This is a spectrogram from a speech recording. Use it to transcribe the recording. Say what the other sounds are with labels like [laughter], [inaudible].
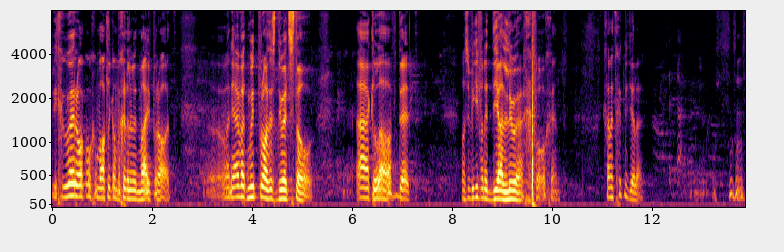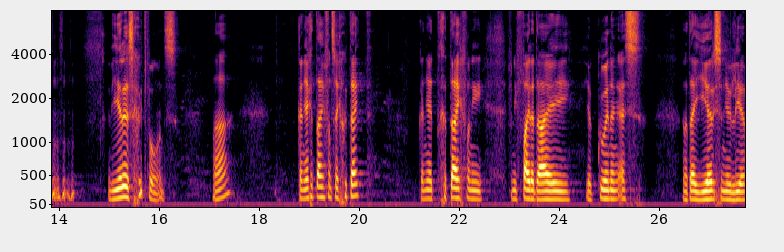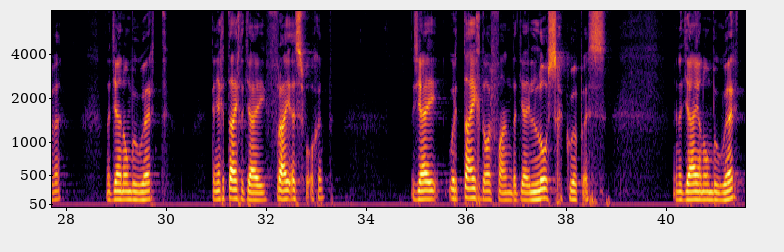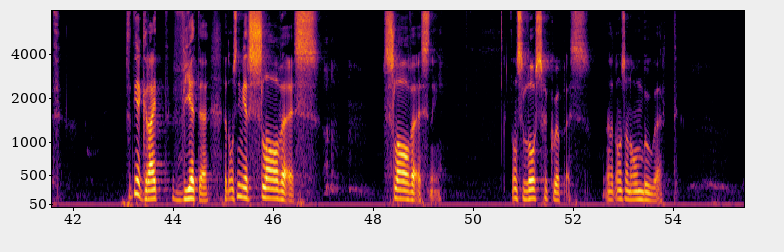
Die gehoor raak ongemaklik om begin hulle met my praat. Want jy wat moet praat is doodstil. Ek love dit. Ons 'n bietjie van 'n dialoog vanoggend. Gaan dit goed met julle? [laughs] Die Here is goed vir ons. Hæ? Kan jy getuig van sy goedheid? Kan jy getuig van die van die feit dat hy jou koning is en dat hy heers in jou lewe? Dat jy aan hom behoort? Kan jy getuig dat jy vry is vanoggend? Is jy oortuig daarvan dat jy losgekoop is en dat jy aan hom behoort? Is dit nie 'n great wete dat ons nie meer slawe is? Slawe is nie. Dat ons losgekoop is en dat ons aan hom behoort.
